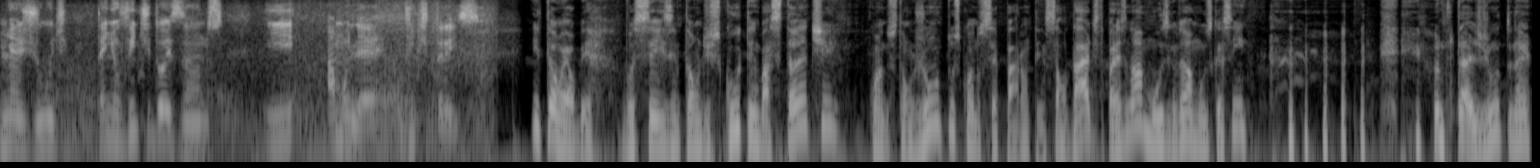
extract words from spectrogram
Me ajude, tenho 22 anos e a mulher 23. Então, Elber, vocês então discutem bastante, quando estão juntos, quando separam tem saudade, parece não uma música, não é uma música assim? quando tá junto, né?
